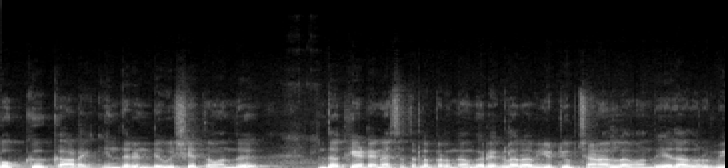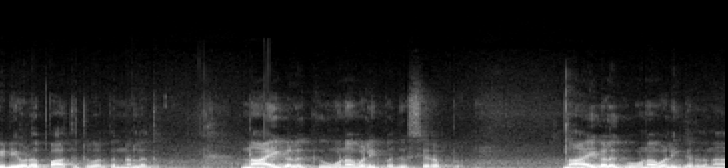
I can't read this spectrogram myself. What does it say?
கொக்கு காடை இந்த ரெண்டு விஷயத்த வந்து இந்த கேட்டை நட்சத்திரத்தில் பிறந்தவங்க ரெகுலராக யூடியூப் சேனலில் வந்து ஏதாவது ஒரு வீடியோவில் பார்த்துட்டு வர்றது நல்லது. நாய்களுக்கு உணவளிப்பது சிறப்பு. நாய்களுக்கு உணவளிக்கிறதுனா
